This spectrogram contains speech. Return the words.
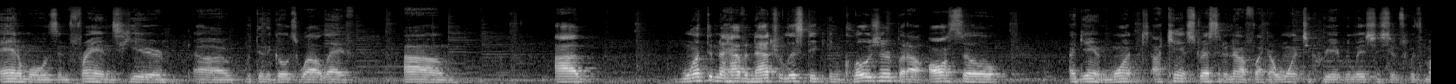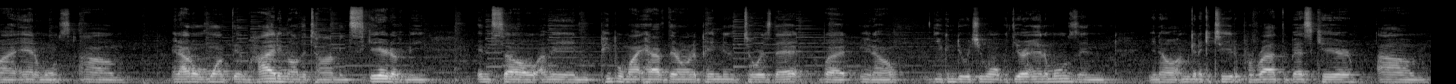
animals and friends here uh, within the Goats Wildlife. Um, I want them to have a naturalistic enclosure, but I also, again, want, I can't stress it enough, like I want to create relationships with my animals. Um, and I don't want them hiding all the time and scared of me. And so, I mean, people might have their own opinions towards that, but you know, you can do what you want with your animals and you know, I'm going to continue to provide the best care, um,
